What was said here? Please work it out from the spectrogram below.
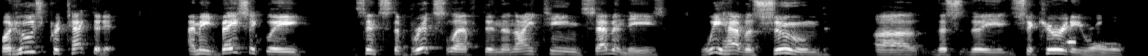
But who's protected it? I mean, basically, since the Brits left in the 1970s, we have assumed uh, this, the security role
